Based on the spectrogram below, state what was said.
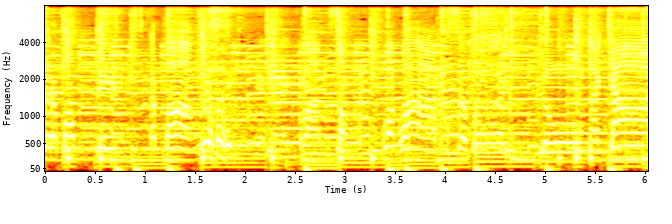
ក្រមុំនេះកណ្បងអើយមានតែความសុខความសប្បាយលោកអាចារ្យ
